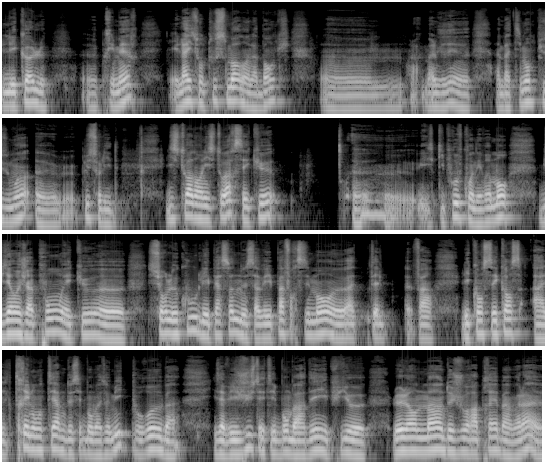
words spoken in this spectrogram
l'école primaire, et là, ils sont tous morts dans la banque, malgré un bâtiment plus ou moins plus solide. L'histoire dans l'histoire, c'est que ce qui prouve qu'on est vraiment bien au Japon et que sur le coup, les personnes ne savaient pas forcément à tel enfin, les conséquences à très long terme de cette bombe atomique, pour eux, ben, ils avaient juste été bombardés et puis euh, le lendemain, deux jours après, ben voilà, euh,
